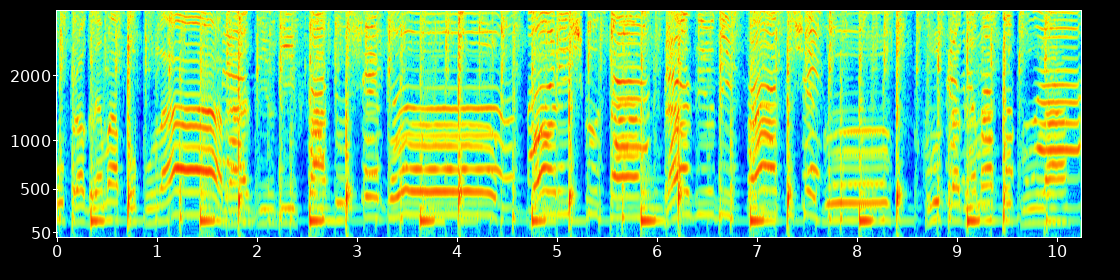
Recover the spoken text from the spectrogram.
O programa popular. Brasil de fato chegou. Bora escutar. Brasil de fato chegou. O programa popular.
